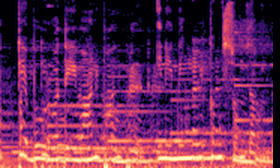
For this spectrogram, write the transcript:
അത്യപൂർവ ദൈവാനുഭവങ്ങൾ ഇനി നിങ്ങൾക്കും സ്വന്തം.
